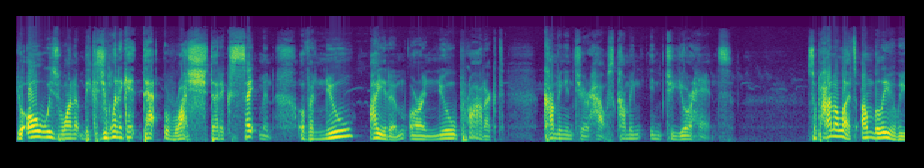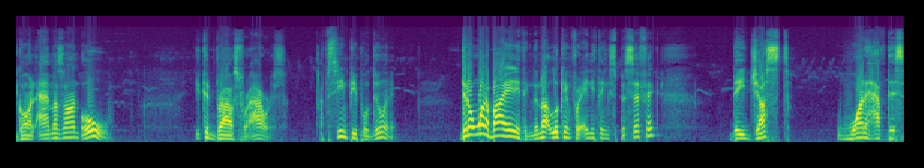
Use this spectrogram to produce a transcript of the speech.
You always want to because you want to get that rush that excitement of a new item or a new product coming into your house coming into your hands. Subhanallah it's unbelievable. You go on amazon oh you could browse for hours. I've seen people doing it. They don't want to buy anything. They're not looking for anything specific. They just want to have this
